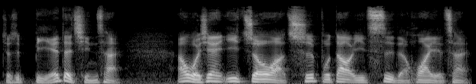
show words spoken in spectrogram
就是别的青菜。然后我现在一周啊吃不到一次的花椰菜，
